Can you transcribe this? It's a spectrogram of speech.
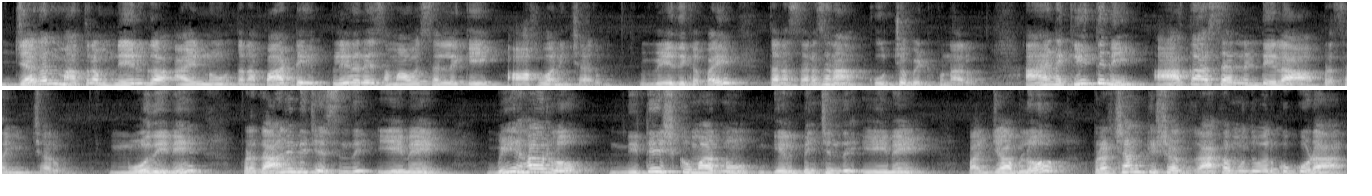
జగన్ మాత్రం నేరుగా ఆయన్ను తన పార్టీ ప్లీనరీ సమావేశాల్లోకి ఆహ్వానించారు. వేదికపై తన సరసన కూర్చోబెట్టుకున్నారు. ఆయన కీర్తిని ఆకాశాన్నంటేలా ప్రసంగించారు. మోదీని ప్రధానిని చేసింది ఈయనే. బీహార్లో నితీష్ కుమార్ను గెలిపించింది ఈయనే. పంజాబ్లో ప్రశాంత్ కిషోర్ రాకముందు వరకు కూడా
